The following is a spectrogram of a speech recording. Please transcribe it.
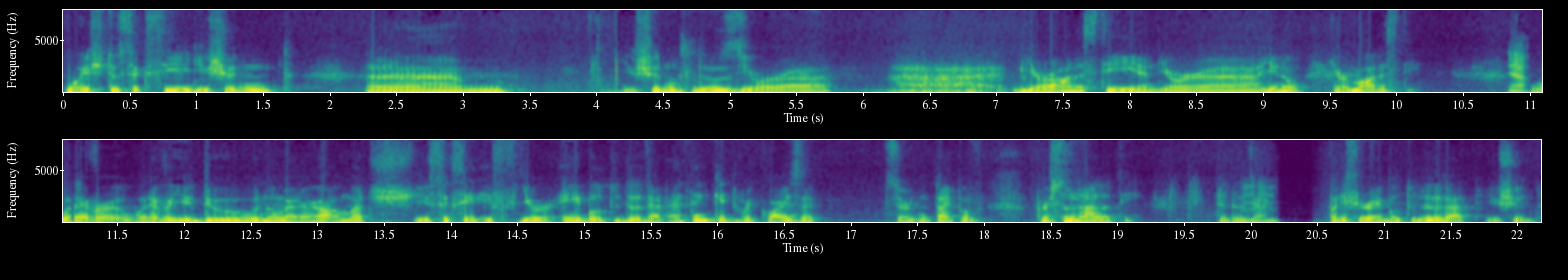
wish to succeed. You shouldn't um, you shouldn't lose your uh, uh, your honesty and your uh, you know your modesty. Yeah. Whatever whatever you do, no matter how much you succeed, if you're able to do that, I think it requires a certain type of personality to do that. Mm-hmm. But if you're able to do that, you should.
